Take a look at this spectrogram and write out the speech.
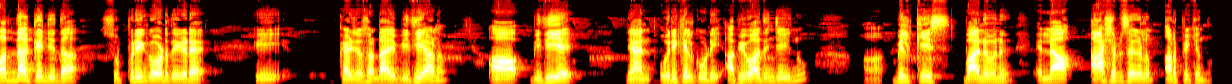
റദ്ദാക്കുകയും ചെയ്ത സുപ്രീം കോടതിയുടെ ഈ കഴിഞ്ഞ ദിവസം ഉണ്ടായ വിധിയാണ്. ആ വിധിയെ ഞാൻ ഒരിക്കൽ കൂടി അഭിവാദ്യം ചെയ്യുന്നു. ബിൽക്കീസ് ബാനുവിന് എല്ലാ ആശംസകളും അർപ്പിക്കുന്നു.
